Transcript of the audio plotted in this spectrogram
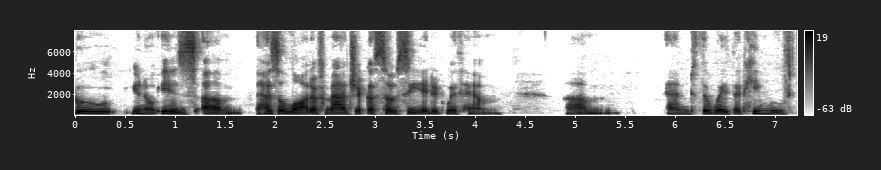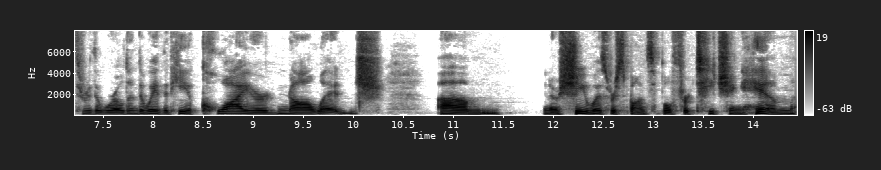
who, you know, is, um, has a lot of magic associated with him. Um, and the way that he moved through the world and the way that he acquired knowledge. Um, you know, she was responsible for teaching him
